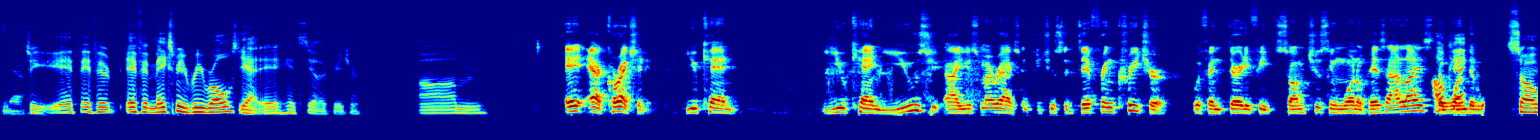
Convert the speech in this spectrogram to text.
Yeah. So if if it if it makes me re-roll, yeah, it hits the other creature. Um. a, a correction you can you can use i use my reaction to choose a different creature within 30 feet so i'm choosing one of his allies the Okay. one that So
